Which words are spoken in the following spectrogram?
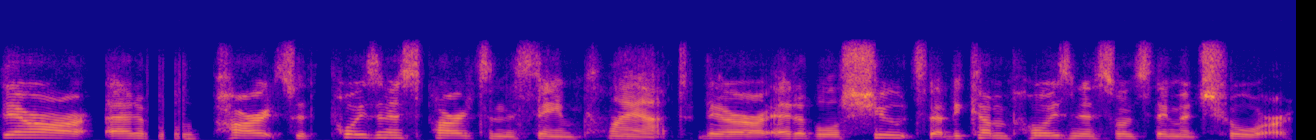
there are edible parts with poisonous parts in the same plant. There are edible shoots that become poisonous once they mature.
